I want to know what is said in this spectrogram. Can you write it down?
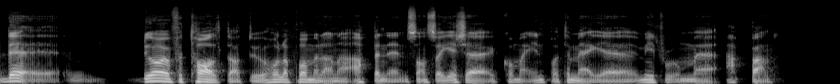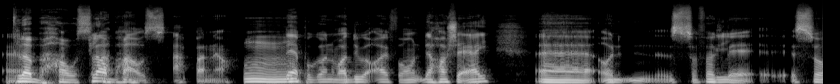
Det, du har jo fortalt at du holder på med denne appen din, sånn så jeg ikke kommer inn på til meg, eh, Meetroom-appen. Eh, Clubhouse. Clubhouse-appen, ja. Mm. Det er av at du har iPhone. Det har ikke jeg. Eh, og selvfølgelig, så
